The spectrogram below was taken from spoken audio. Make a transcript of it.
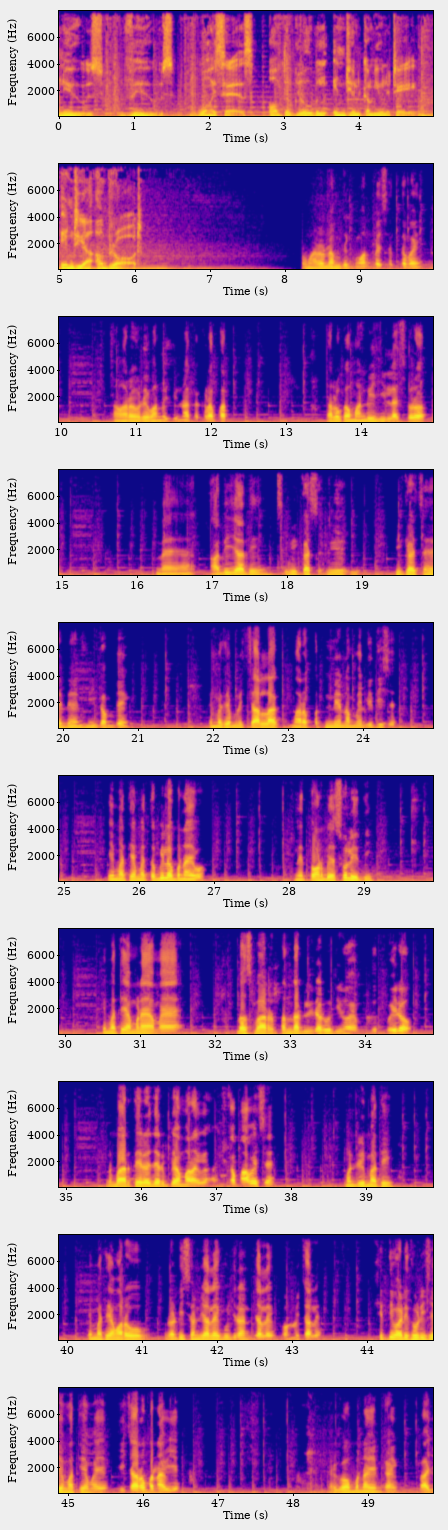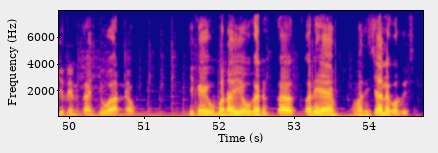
news, views, voices of the global Indian community. India abroad. મારું નામ છે ગુમાનભાઈ સત્યભાઈ. અમારો રહેવાનું જૂના કકડાપાર તાલુકા માંડવી જિલ્લા સુરત. ને આદિજાતિ વિકાસ વિકાસ નિગમ બેંક. એમાંથી અમને ચાર લાખ મારા પત્નીને નામે લીધી છે. એમાંથી અમે તબીલો બનાવ્યો ને ત્રણ બેસો લીધી. એમાંથી હમણાં અમે દસ બાર, પંદર લીટર સુધીનો એમ દૂધ ભર્યો. અને બાર તેર હજાર રૂપિયા અમારા ઇન્કમ આવે છે મંડળીમાંથી. એમાંથી અમારું રટીશન ચાલે, ગુજરાન ચાલે, ઘરનું ચાલે. ખેતીવાડી થોડી છે, એમાંથી અમે જે ચારો બનાવીએ. ઘઉં બનાવીને કાંઈ બાજરીને કાંઈ જુવાર ને જે કાંઈ એવું બનાવીએ એવું કરીએ એમ. એમાંથી ચાલે કરતું છે.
